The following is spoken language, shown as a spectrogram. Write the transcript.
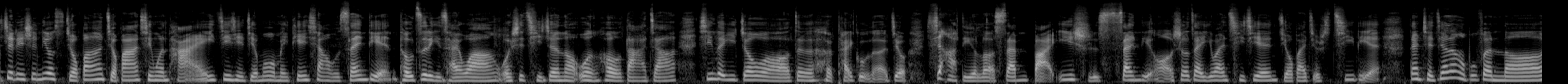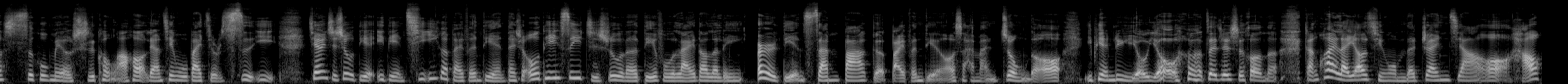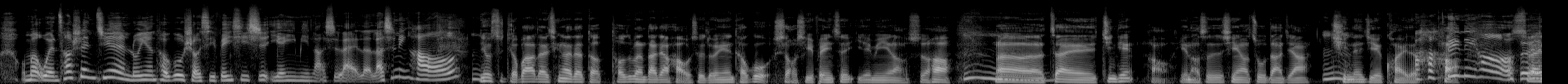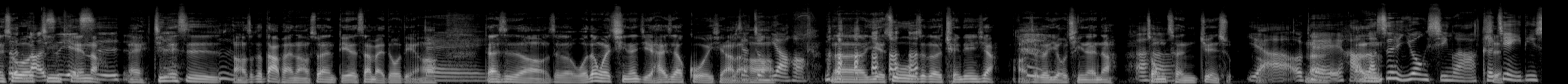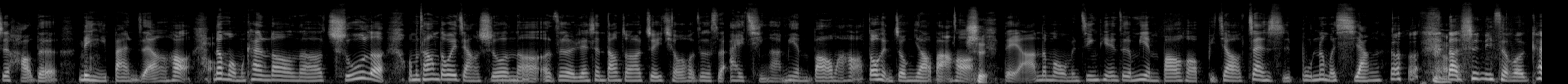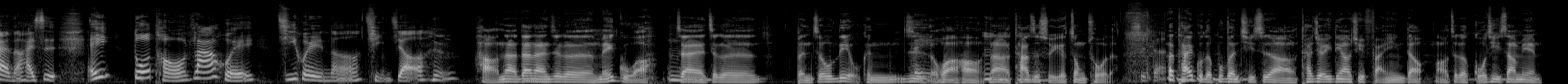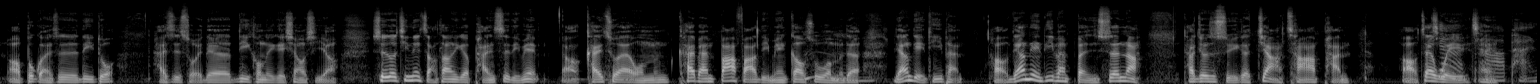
这里是 News 九八九八新闻台进行节目，每天下午三点，投资理财王，我是奇珍哦，问候大家。新的一周哦，这个台股呢就下跌了三百一十三点哦，收在一万七千九百九十七点。但成交量的部分呢，似乎没有失控，然后两千五百九十四亿。加元指数跌一点七一个百分点，但是 OTC 指数呢，跌幅来到了零二点三八个百分点哦，是还蛮重的哦，一片绿油油。在这时候呢，赶快来邀请我们的专家哦，好，我们稳操胜券轮研投顾首席分析师严一鸣老师来了，老师您好。六十九八的亲爱的投投资们，大家好，我是轮研投顾首席分析师严明老师哈。嗯，那在今天，好，严老师先要祝大家情人节快乐。好，你好。虽然说今天呢，哎，今天是啊，这个大盘呢虽然跌了三百多点哈，但是啊，这个我认为情人节还是要过一下了哈。重要哈。那也祝这个全天下啊，这个有情人呢 终成眷属。呀，OK，好。老师很用心啦，可见一定是好的另一半这样哈。那么我们看到呢，除了我们常常都会讲说呢，呃，这个人生当中要追求这个是爱情啊，面包嘛哈，都很重要吧哈。是，对啊。那么我们今天这个面包哈，比较暂时不那么香。老师你怎么看呢？还是哎多头拉回机会呢？请教。好，那当然这个美股啊，在这个。本周六跟日的话，哈，那它是属于一个重挫的。是的。那台股的部分，其实啊，它就一定要去反映到啊，这个国际上面啊，不管是利多还是所谓的利空的一个消息啊。所以说，今天早上一个盘市里面啊，开出来，我们开盘八法里面告诉我们的两点低盘。好，两点低盘本身啊，它就是属于一个价差盘。好，在尾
